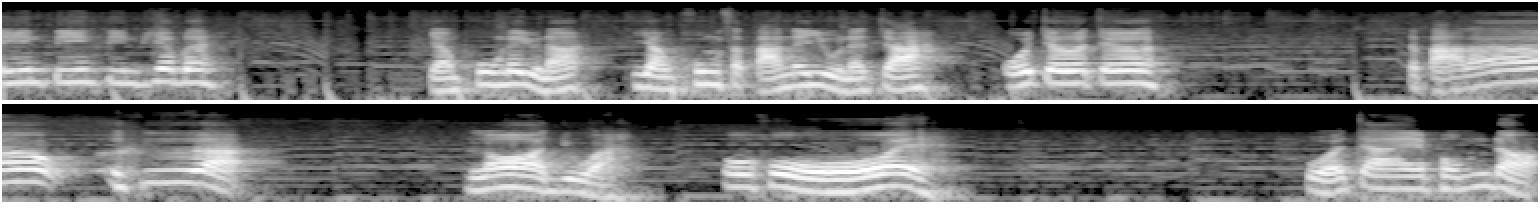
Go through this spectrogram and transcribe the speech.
ตีนตีนตีนเพียบเลยยังพุ่งได้อยู่นะยังพุ่งสตาร์ได้อยู่นะจ๊ะโอ้ยเจอเจอจะตายแล้วเฮือรอดอยู่อะ โอ้โหหัวใจผมเดาะ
